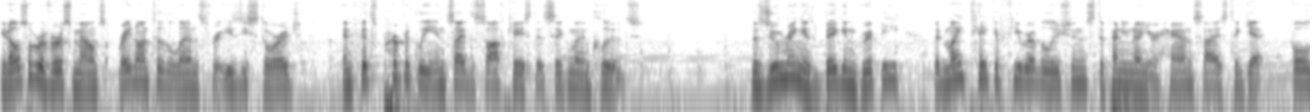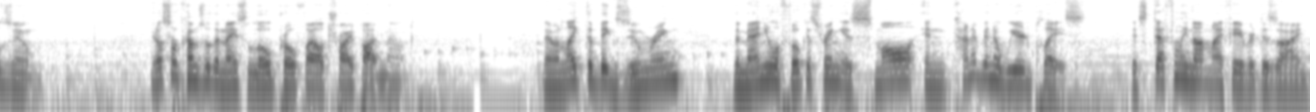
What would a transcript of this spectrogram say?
It also reverse mounts right onto the lens for easy storage and fits perfectly inside the soft case that Sigma includes. The zoom ring is big and grippy, but might take a few revolutions depending on your hand size to get full zoom. It also comes with a nice low profile tripod mount. Now unlike the big zoom ring, the manual focus ring is small and kind of in a weird place. It's definitely not my favorite design,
